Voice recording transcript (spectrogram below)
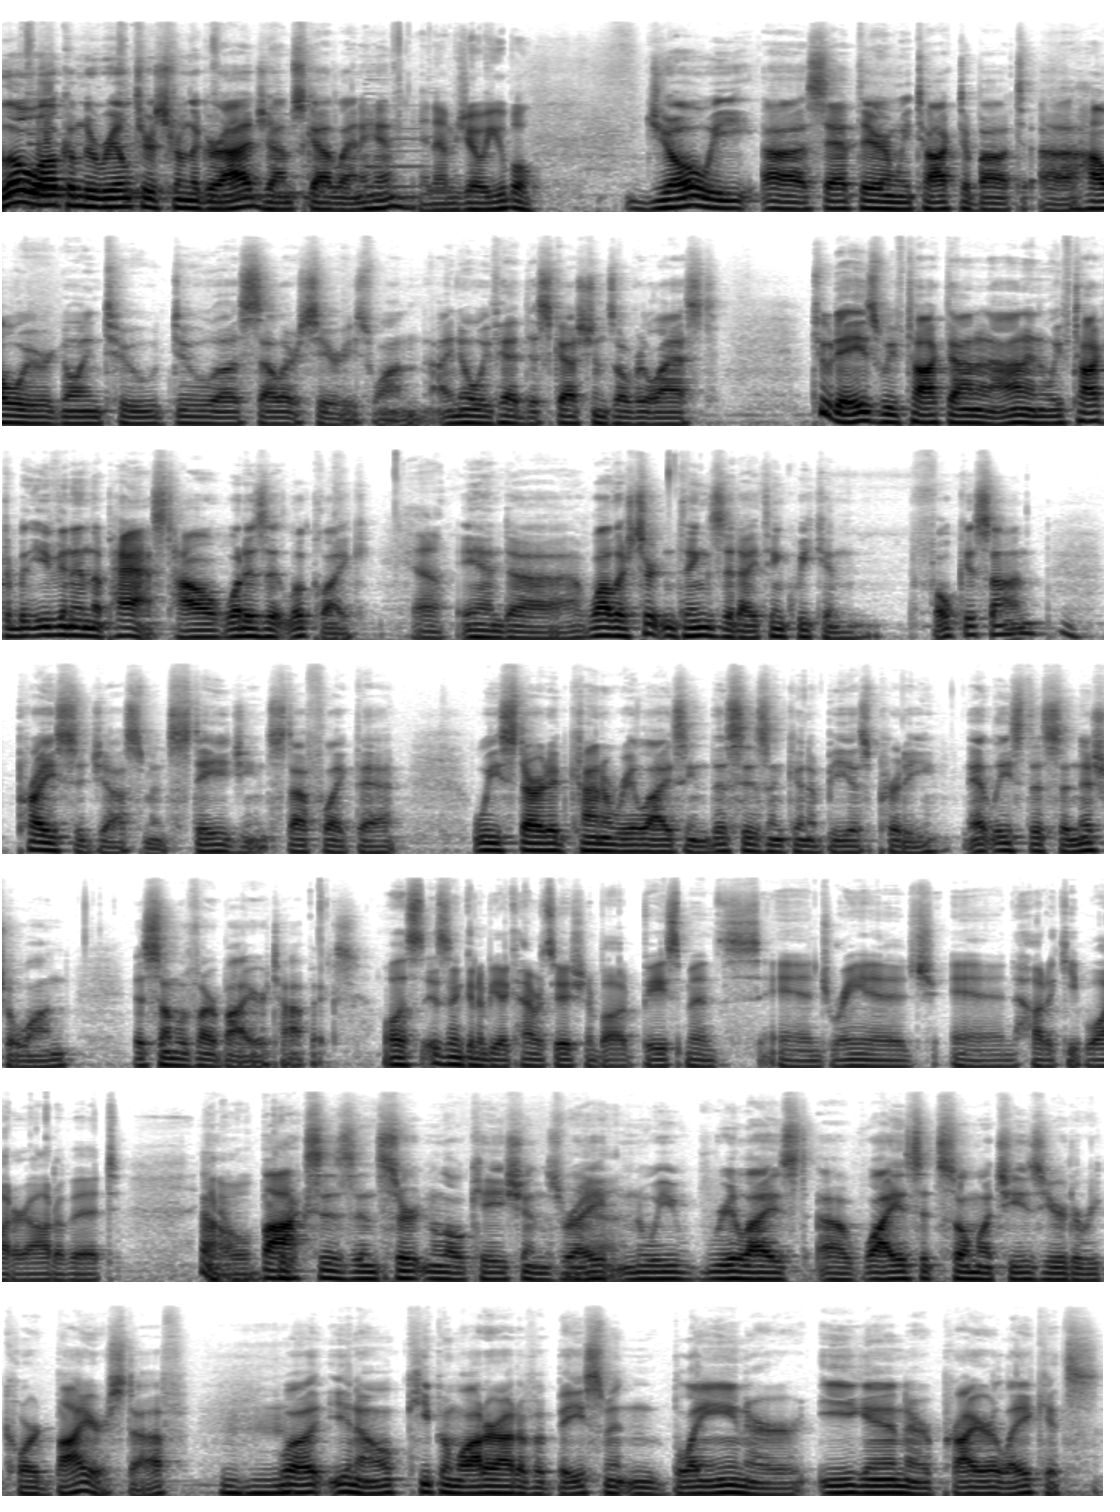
Hello, welcome to Realtors from the Garage. I'm Scott Lanahan. And I'm Joe Ubel. Joe, we uh, sat there and we talked about uh, how we were going to do a seller series one. I know we've had discussions over the last two days. We've talked on and on, and we've talked about even in the past how what does it look like. Yeah. And uh, while there's certain things that I think we can focus on, price adjustments, staging, stuff like that, we started kind of realizing this isn't going to be as pretty, at least this initial one, as some of our buyer topics. Well, this isn't going to be a conversation about basements and drainage and how to keep water out of it. You know, boxes in certain locations, right? Yeah. And we realized uh, why is it so much easier to record buyer stuff? Mm-hmm. Well, you know, keeping water out of a basement in Blaine or Eagan or Prior Lake, it's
